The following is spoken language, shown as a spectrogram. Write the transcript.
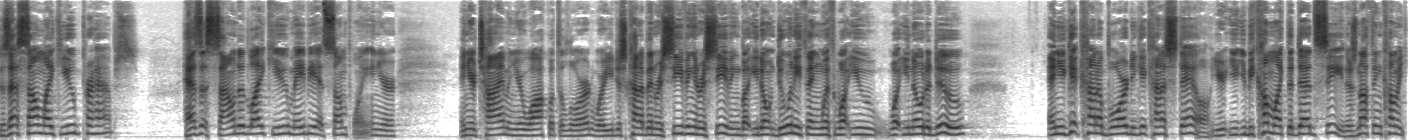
Does that sound like you, perhaps? Has it sounded like you maybe at some point in your in your time in your walk with the Lord where you just kind of been receiving and receiving, but you don't do anything with what you what you know to do? And you get kind of bored and you get kind of stale. You, you, you become like the Dead Sea. There's nothing coming.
